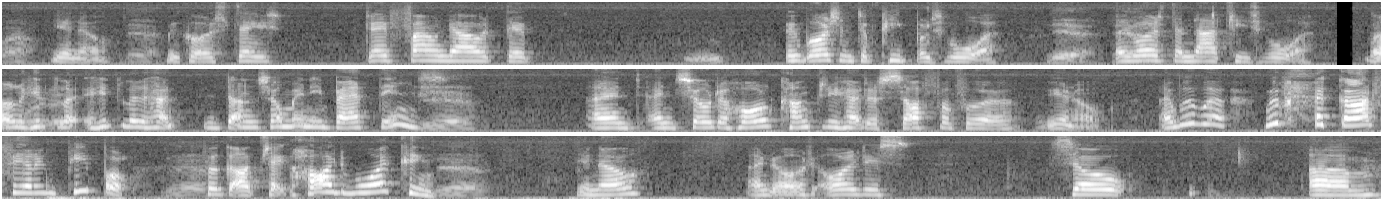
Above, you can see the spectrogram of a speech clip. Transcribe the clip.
Wow. you know, Yeah. because they they found out that it wasn't the people's war; Yeah. it was the Nazis' war. Well, Order. Hitler Hitler had done so many bad things, Yeah. and and so the whole country had to suffer for you know. And we were we were God fearing people, Yeah. for God's sake, hard working. Yeah. you know, and all, all this. So, um,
